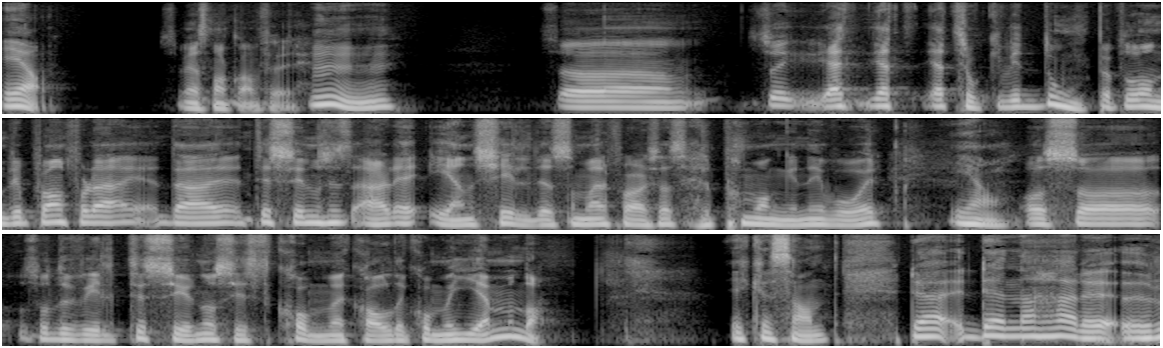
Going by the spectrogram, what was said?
Ja. som jeg snakka om før. Mm. Så, så jeg, jeg, jeg tror ikke vi dumper på det åndelige plan, for det er, det er, til syvende og sist er det én kilde som erfarer seg selv på mange nivåer. Ja. Og så, så du vil til syvende og sist komme, kall det komme hjem, da. Ikke sant. Det, denne her er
